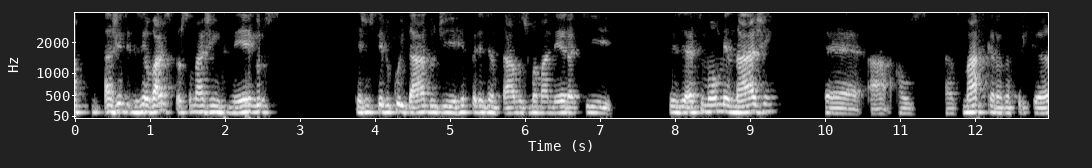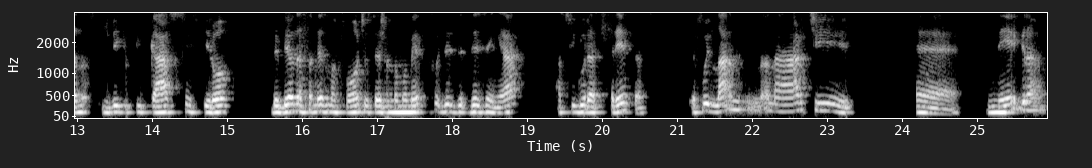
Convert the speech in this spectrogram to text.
A, a gente desenhou vários personagens negros que a gente teve o cuidado de representá-los de uma maneira que fizesse uma homenagem é, a, aos, máscaras africanas e vi que o Picasso se inspirou, bebeu dessa mesma fonte, ou seja, no momento que foi de desenhar as figuras pretas, eu fui lá na, na arte é, negra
